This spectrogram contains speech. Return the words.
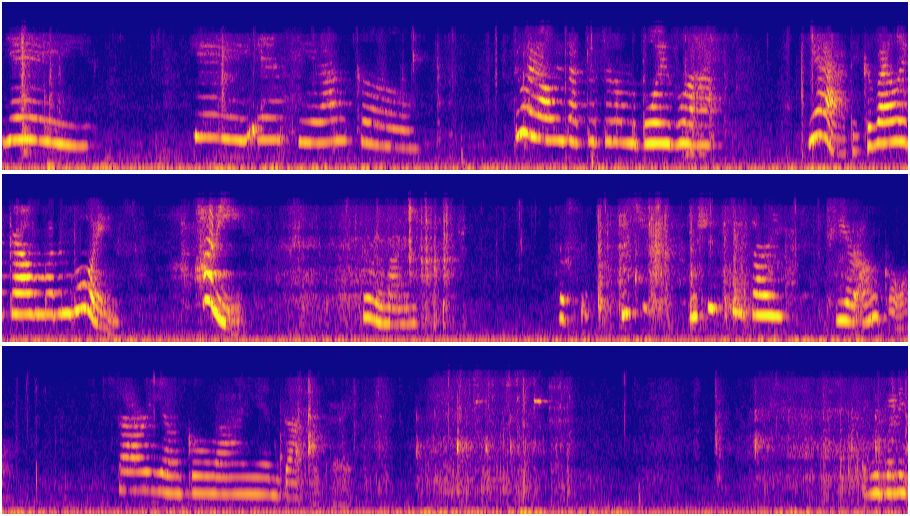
Yay! Yay, Auntie and Uncle. Do I always have to sit on the boys' lap? Yeah, because I like girls more than boys. Honey! Sorry, Mommy. You should, you should say sorry to your uncle. Sorry, Uncle Ryan. That's okay. Everybody's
